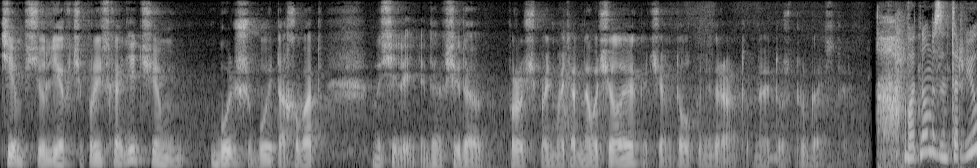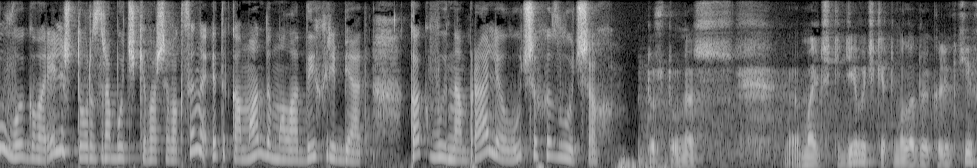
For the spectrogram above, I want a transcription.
тем все легче происходить, чем больше будет охват населения. Да. Всегда проще поймать одного человека, чем толпу мигрантов, но это уже другая история. В одном из интервью вы говорили, что разработчики вашей вакцины – это команда молодых ребят. Как вы набрали лучших из лучших? То, что у нас мальчики девочки, это молодой коллектив,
